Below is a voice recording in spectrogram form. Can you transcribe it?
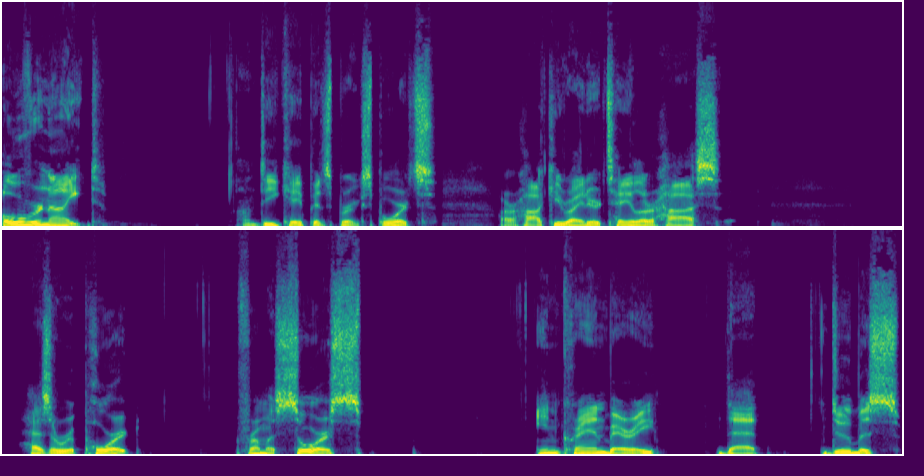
Overnight on DK Pittsburgh Sports, our hockey writer Taylor Haase has a report from a source in Cranberry that Dubas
